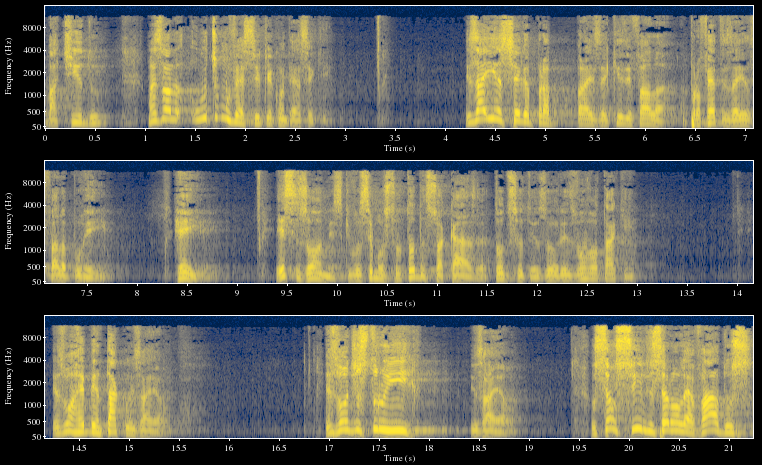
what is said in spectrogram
batido. Mas olha, o último versículo que acontece aqui. Isaías chega para Ezequias e fala, o profeta Isaías fala para o rei: Rei, esses homens que você mostrou toda a sua casa, todo o seu tesouro, eles vão voltar aqui. Eles vão arrebentar com Israel. Eles vão destruir Israel. Os seus filhos serão levados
